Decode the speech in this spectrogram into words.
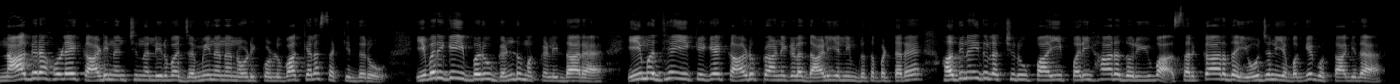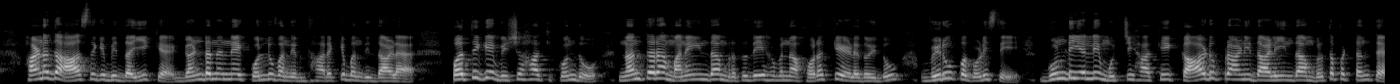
ನಾಗರಹೊಳೆ ಕಾಡಿನಂಚಿನಲ್ಲಿರುವ ಜಮೀನನ್ನ ನೋಡಿಕೊಳ್ಳುವ ಕೆಲಸಕ್ಕಿದ್ದರು. ಇವರಿಗೆ ಇಬ್ಬರು ಗಂಡು ಮಕ್ಕಳಿದ್ದಾರೆ. ಈ ಮಧ್ಯೆ ಈಕೆಗೆ ಕಾಡು ಪ್ರಾಣಿಗಳ ದಾಳಿಯಲ್ಲಿ ಮೃತಪಟ್ಟರೆ ಹದಿನೈದು ಲಕ್ಷ ರೂಪಾಯಿ ಪರಿಹಾರ ದೊರೆಯುವ ಸರ್ಕಾರದ ಯೋಜನೆಯ ಬಗ್ಗೆ ಗೊತ್ತಾಗಿದೆ. ಹಣದ ಆಸೆಗೆ ಬಿದ್ದ ಈಕೆ ಗಂಡನನ್ನೇ ಕೊಲ್ಲುವ ನಿರ್ಧಾರಕ್ಕೆ ಬಂದಿದ್ದಾಳೆ. ಪತಿಗೆ ವಿಷ ಹಾಕಿಕೊಂಡು ನಂತರ ಮನೆಯಿಂದ ಮೃತದೇಹವನ್ನ ಹೊರಕ್ಕೆ ಎಳೆದೊಯ್ದು ವಿರೂಪಗೊಳಿಸಿ ಗುಂಡಿಯಲ್ಲಿ ಮುಚ್ಚಿ ಹಾಕಿ ಕಾಡು ಪ್ರಾಣಿ ದಾಳಿಯಿಂದ ಮೃತಪಟ್ಟಂತೆ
